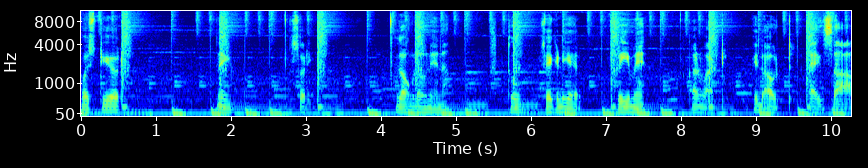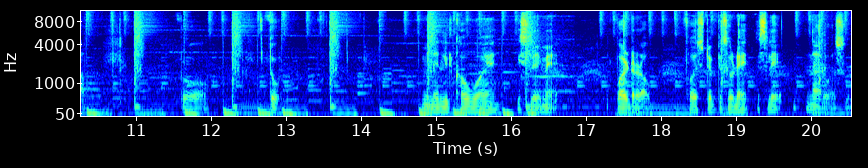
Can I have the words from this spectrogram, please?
फ़र्स्ट ईयर नहीं सॉरी लॉकडाउन है ना। तो सेकेंड ईयर फ्री में कन्वर्ट विदाउट एग्ज़ाम तो मैंने लिखा हुआ है, इसलिए मैं पढ़ रहा हूँ। फ़र्स्ट एपिसोड है इसलिए नर्वस हूँ।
